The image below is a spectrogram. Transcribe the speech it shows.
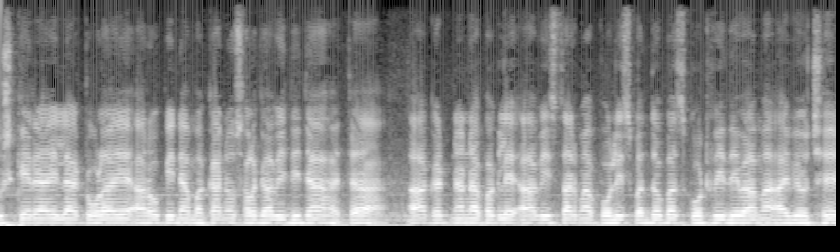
ઉશ્કેરાયેલા ટોળાએ આરોપીના મકાનો સળગાવી દીધા હતા. આ ઘટનાના પગલે આ વિસ્તારમાં પોલીસ બંદોબસ્ત ગોઠવી દેવામાં આવ્યો છે.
